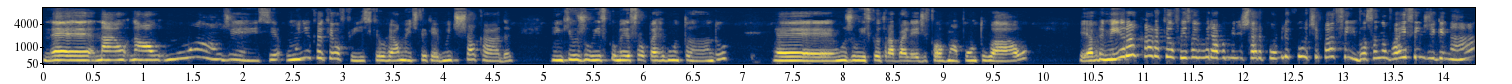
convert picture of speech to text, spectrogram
É, na, na uma audiência única que eu fiz, que eu realmente fiquei muito chocada, em que o juiz começou perguntando é, um juiz que eu trabalhei de forma pontual. E a primeira cara que eu fiz foi virar para o Ministério Público, tipo assim, você não vai se indignar?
